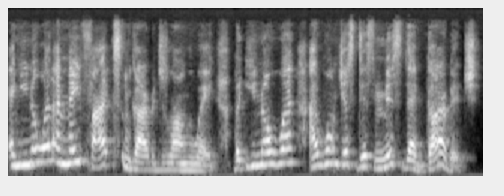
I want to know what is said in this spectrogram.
And you know what? I may find some garbage along the way, but you know what? I won't just dismiss that garbage.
